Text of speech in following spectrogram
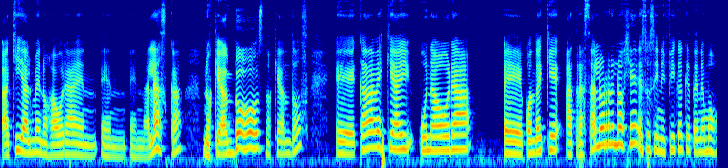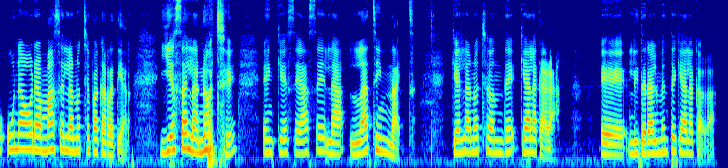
aquí al menos ahora en, en, Alaska, nos quedan dos, nos quedan dos, eh, cada vez que hay una hora, eh, cuando hay que atrasar los relojes, eso significa que tenemos una hora más en la noche para carretear. Y esa es la noche en que se hace la Latin Night que es la noche donde queda la caga. Eh, literalmente queda la caga.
